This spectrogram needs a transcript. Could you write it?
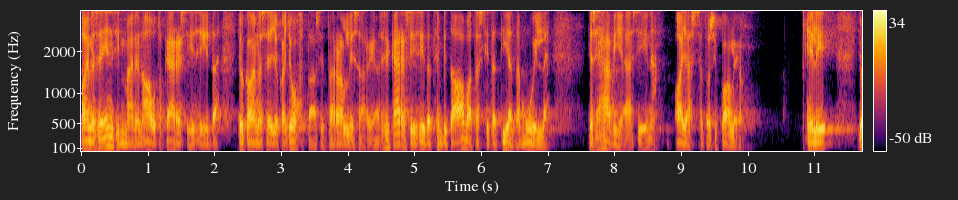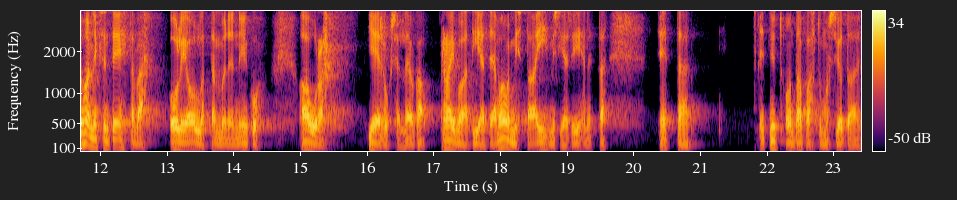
aina se ensimmäinen auto kärsii siitä, joka aina se, joka johtaa sitä rallisarjaa. Se kärsii siitä, että sen pitää avata sitä tieltä muille ja se häviää siinä ajassa tosi paljon. Eli Johanneksen tehtävä oli olla tämmöinen niin kuin aura Jeesukselle, joka raivaa tietä ja valmistaa ihmisiä siihen, että, että, että nyt on tapahtumassa jotain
